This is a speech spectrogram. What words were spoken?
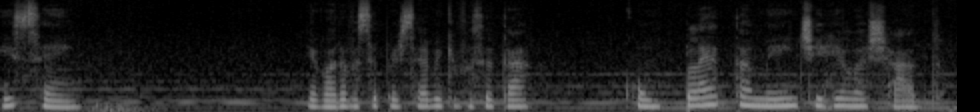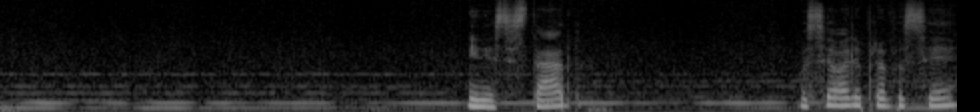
e cem. E agora você percebe que você está completamente relaxado. E nesse estado, você olha para você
